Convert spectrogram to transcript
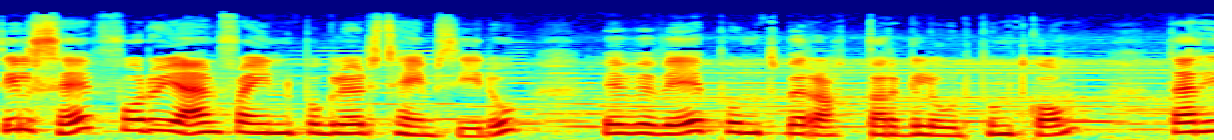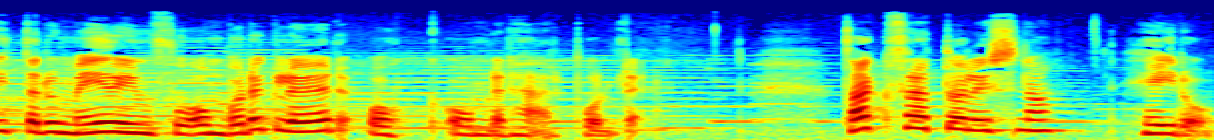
Tills se får du gärna få in på Glöds hemsida www.berattarglod.com. Där hittar du mer info om både Glöd och om den här podden. Tack för att du har lyssnat. Hej då!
